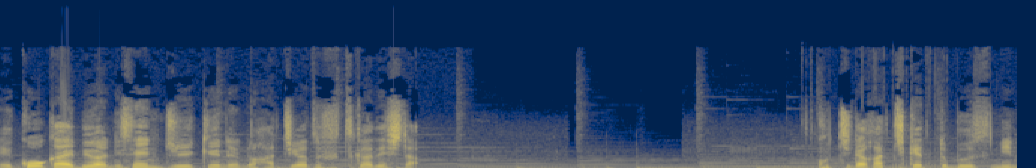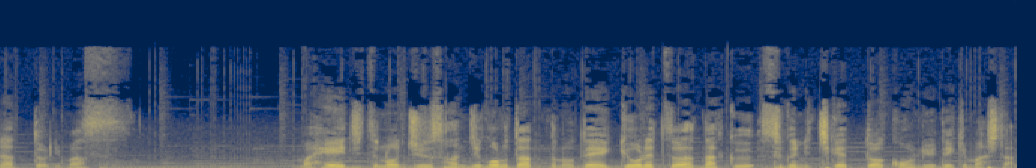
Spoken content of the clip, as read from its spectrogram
え公開日は2019年の8月2日でした。こちらがチケットブースになっております。まあ、平日の13時頃だったので行列はなくすぐにチケットは購入できました。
